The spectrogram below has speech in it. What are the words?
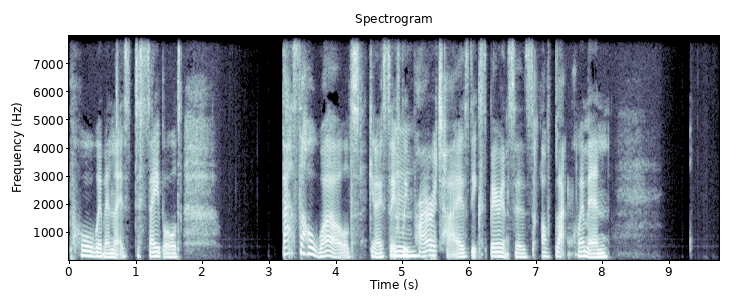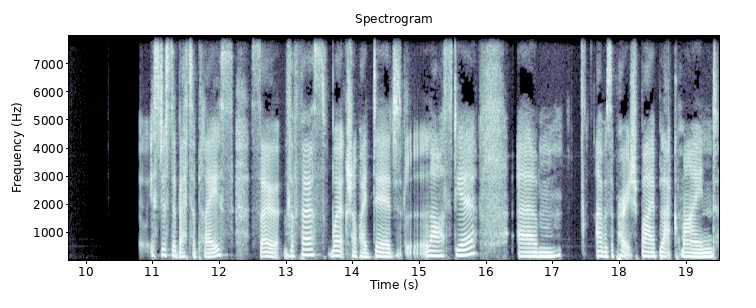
poor women, that is disabled. That's the whole world, you know. So if mm. we prioritize the experiences of Black women, it's just a better place. So the first workshop I did last year, um, I was approached by Black Mind,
